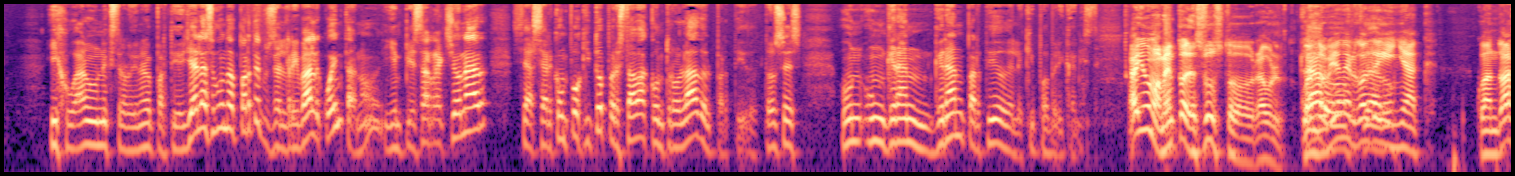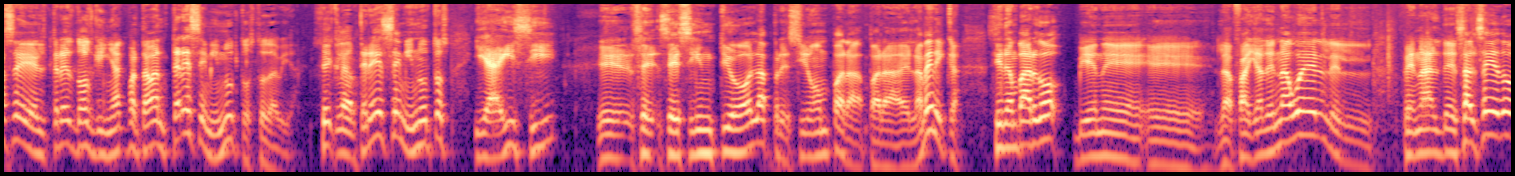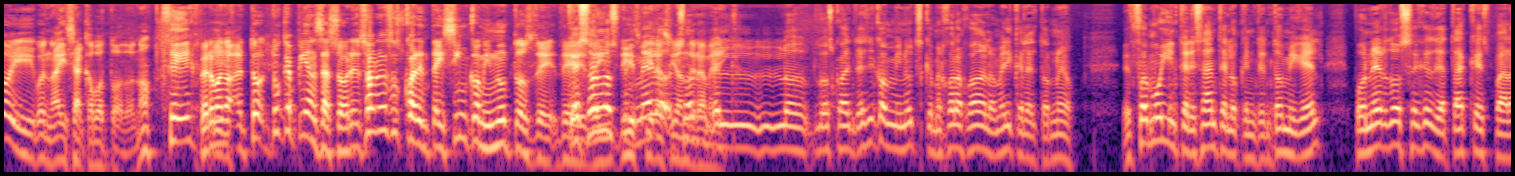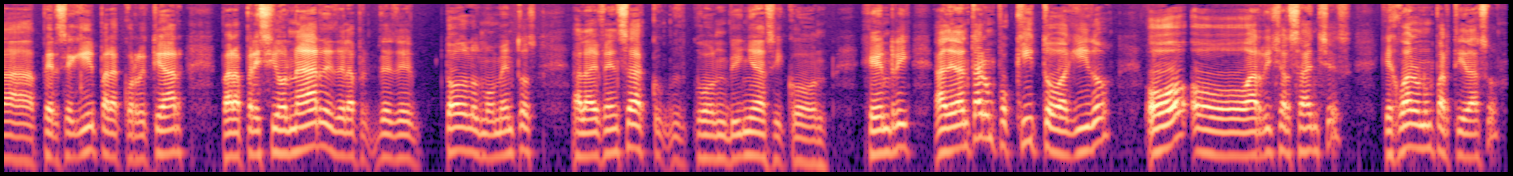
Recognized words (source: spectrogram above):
y jugaron un extraordinario partido. Ya en la segunda parte, pues el rival cuenta, ¿no? Y empieza a reaccionar, se acerca un poquito, pero estaba controlado el partido. Entonces, un, un gran, gran partido del equipo americanista. Hay un momento de susto, Raúl. Cuando Claro, viene el gol de. Guiñac, cuando hace el 3-2 Guiñac, faltaban 13 minutos todavía. Sí, claro. 13 minutos y ahí sí eh, se, se sintió la presión para, para el América. Sin embargo, viene eh, la falla de Nahuel, el penal de Salcedo y bueno, ahí se acabó todo, ¿no? Sí. Pero bueno, ¿tú, tú qué piensas sobre, sobre esos 45 minutos de, de- que son de- los de primeros, inspiración son del América? el- los, los 45 minutos que mejor ha jugado el América en el torneo. Eh, Fue muy interesante lo que intentó Miguel, poner dos ejes de ataques para perseguir, para corretear, para presionar desde, la, desde todos los momentos a la defensa con, Viñas y con Henry, adelantar un poquito a Guido o, o a Richard Sánchez, que jugaron un partidazo.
